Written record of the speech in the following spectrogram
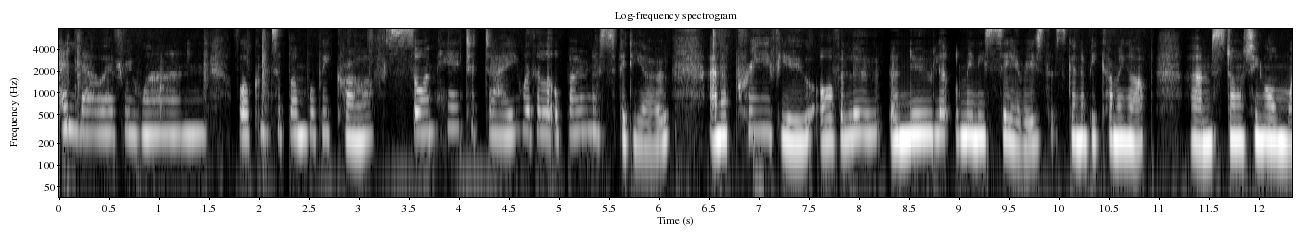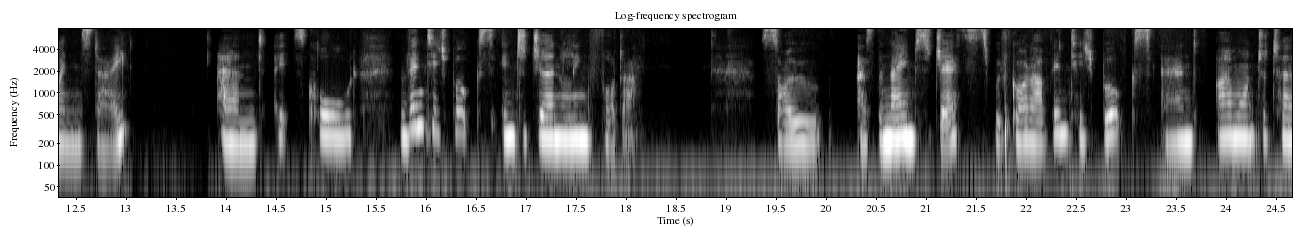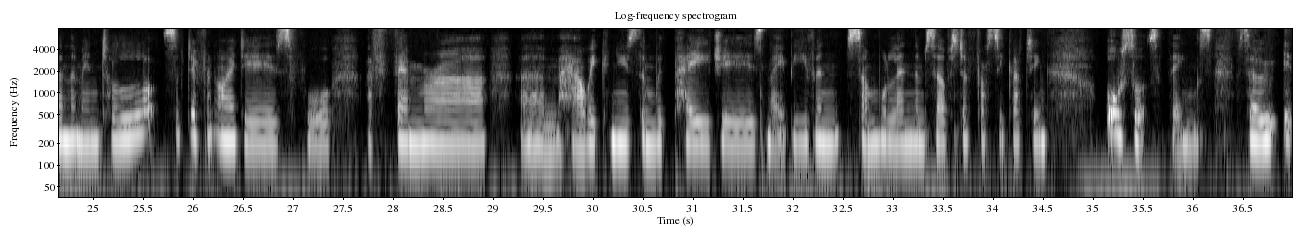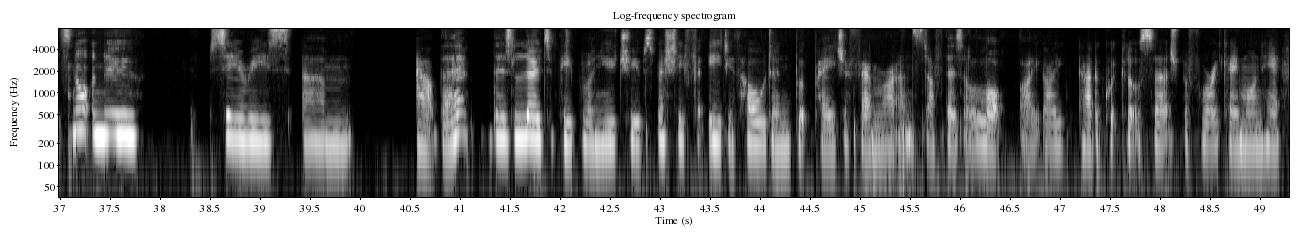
Hello everyone, welcome to Bumblebee Crafts. So I'm here today with a little bonus video and a preview of a, a new little mini series that's going to be coming up um, starting on Wednesday and it's called Vintage Books into Journaling Fodder. So as the name suggests, we've got our vintage books and I want to turn them into lots of different ideas for ephemera, um, how we can use them with pages, maybe even some will lend themselves to fussy cutting, all sorts of things. So it's not a new series um, out there. There's loads of people on YouTube, especially for Edith Holden book page ephemera and stuff. There's a lot. I, I had a quick little search before I came on here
